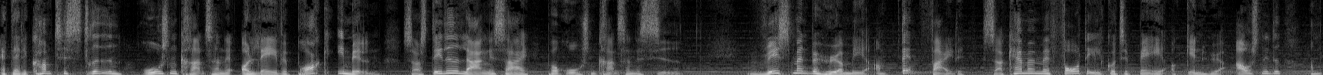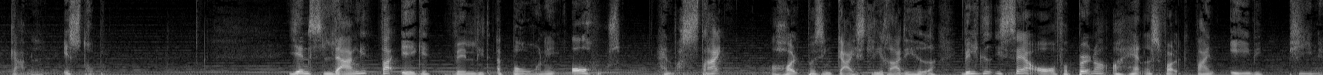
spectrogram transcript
at da det kom til striden Rosenkranserne og Lave Brok imellem, så stillede Lange sig på Rosenkransernes side. Hvis man vil høre mere om den fejde, så kan man med fordel gå tilbage og genhøre afsnittet om Gammel Estrup. Jens Lange var ikke vældigt af borgerne i Aarhus. Han var streng og holdt på sine gejstlige rettigheder, hvilket især over for bønder og handelsfolk var en evig pine.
